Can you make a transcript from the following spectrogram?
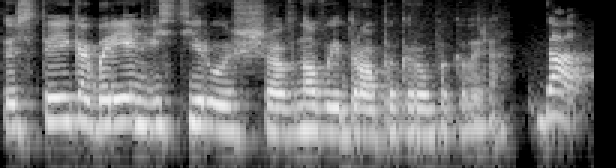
То есть ты как бы реинвестируешь в новые дропы, грубо говоря. Да,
